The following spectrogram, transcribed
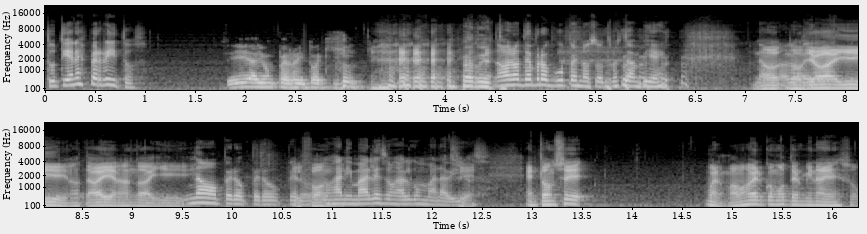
¿Tú tienes perritos? Sí, hay un perrito aquí. un perrito. No, no te preocupes, nosotros también. No, nos dio ahí, nos estaba llenando ahí. No, pero, pero, pero los animales son algo maravilloso. Entonces, bueno, vamos a ver cómo termina eso.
